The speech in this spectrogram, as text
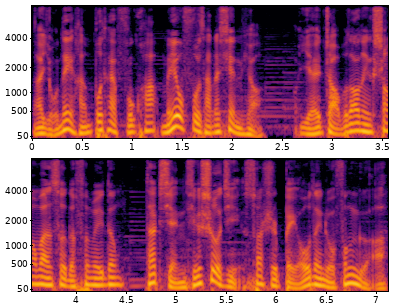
啊，有内涵，不太浮夸，没有复杂的线条，也找不到那个上万色的氛围灯。它简洁设计，算是北欧的那种风格啊，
